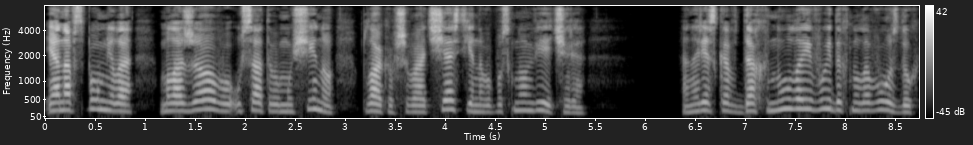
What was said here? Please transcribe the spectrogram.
И она вспомнила моложавого, усатого мужчину, плакавшего от счастья на выпускном вечере. Она резко вдохнула и выдохнула воздух.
